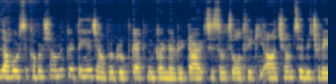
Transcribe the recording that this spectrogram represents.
लाहौर से खबर शामिल करते हैं, जहाँ पर ग्रुप कैप्टन कर्नल रिटायर्ड सिसल चौधरी की आज हमसे बिछड़े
